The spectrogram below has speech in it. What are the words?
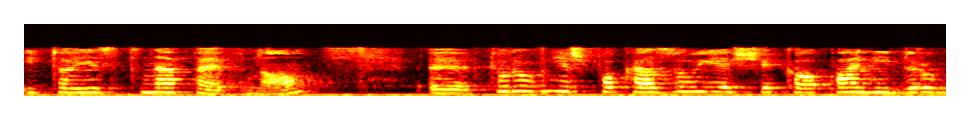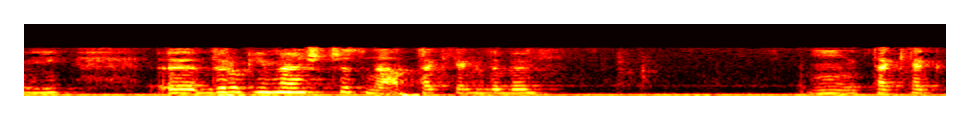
i to jest na pewno. Tu również pokazuje się koło Pani drugi, drugi mężczyzna, tak jak gdyby, tak jak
